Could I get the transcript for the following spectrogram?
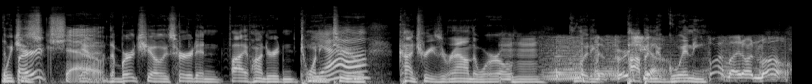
The which is, Bert Show. Yeah, The Bert Show is heard in 522 Yeah. countries around the world, including The Bert Papua New Guinea. Spotlight on Mo.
